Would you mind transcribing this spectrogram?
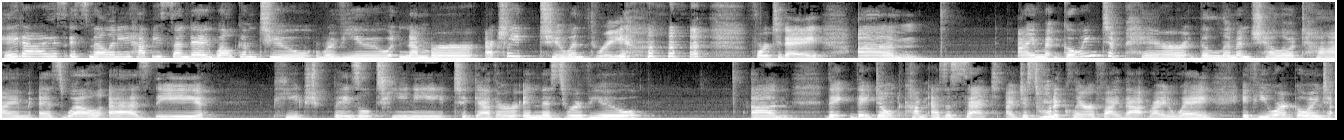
Hey guys, it's Melanie. Happy Sunday. Welcome to review number actually two and three for today. Um, I'm going to pair the limoncello thyme as well as the peach basiltini together in this review. Um, they, they don't come as a set. I just want to clarify that right away. If you are going to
